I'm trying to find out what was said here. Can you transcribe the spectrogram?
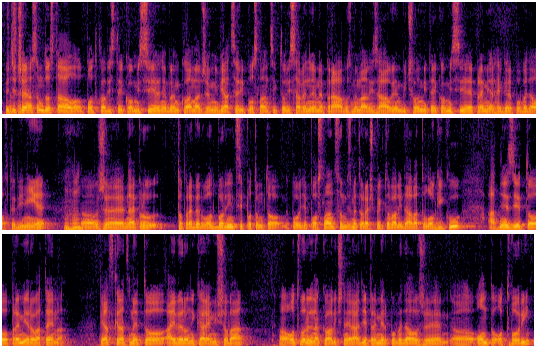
Viete čo, ja som dostal podklady z tej komisie, nebudem klamať, že my viacerí poslanci, ktorí sa venujeme právu, sme mali záujem byť členmi tej komisie. Premiér Heger povedal vtedy nie, uh-huh. že najprv to preberú odborníci, potom to pôjde poslancom, my sme to rešpektovali, dáva to logiku a dnes je to premiérová téma. Viackrát sme to aj Veronika Remišová otvorili na koaličnej rade. Premiér povedal, že on to otvorí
